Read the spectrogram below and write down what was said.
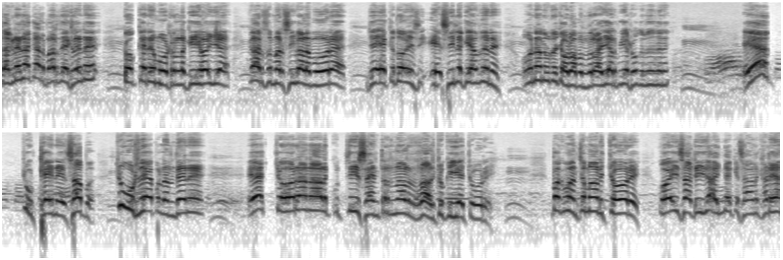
ਤਗੜੇ ਦਾ ਘਰ ਬਾਰ ਦੇਖ ਲੈਨੇ ਟੋਕੇ ਦੇ ਮੋਟਰ ਲੱਗੀ ਹੋਈ ਹੈ। ਘਰ ਸਮਰਸੀ ਵਾਲਾ ਬੋਰ ਹੈ। ਜੇ ਇੱਕ ਦੋ ਏਸੀ ਲੱਗੇ ਹੁੰਦੇ ਨੇ, ਉਹਨਾਂ ਨੂੰ ਤਾਂ 14 15000 ਰੁਪਏ ਠੋਕ ਦਿੰਦੇ ਨੇ। ਇਹ ਝੂਠੇ ਨੇ ਸਭ। ਝੂਠ ਦੇ ਪਲੰਦੇ ਨੇ। ਇਹ ਚੋਰਾਂ ਨਾਲ ਕੁੱਤੀ ਸੈਂਟਰ ਨਾਲ ਰਲ ਚੁੱਕੀ ਹੈ ਚੋਰ। ਇਹ ਭਗਵੰਤ ਮਾਨ ਚੋਰ ਹੈ। ਕੋਈ ਸਾਡੀ ਇੰਨੇ ਕਿਸਾਨ ਖੜਿਆ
